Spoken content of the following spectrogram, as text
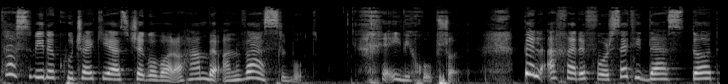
تصویر کوچکی از چگوارا هم به آن وصل بود. خیلی خوب شد. بالاخره فرصتی دست داد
